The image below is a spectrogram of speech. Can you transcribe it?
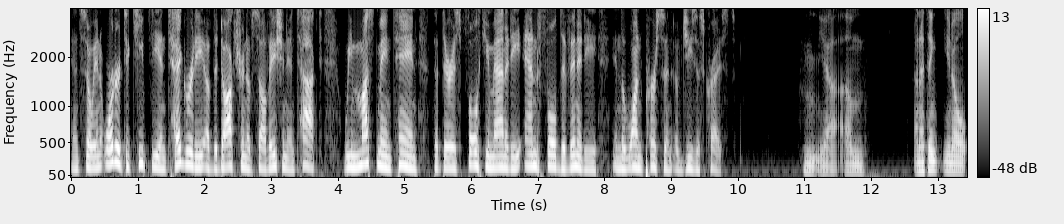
And so, in order to keep the integrity of the doctrine of salvation intact, we must maintain that there is full humanity and full divinity in the one person of Jesus Christ. Hmm, yeah. Um, and I think you know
